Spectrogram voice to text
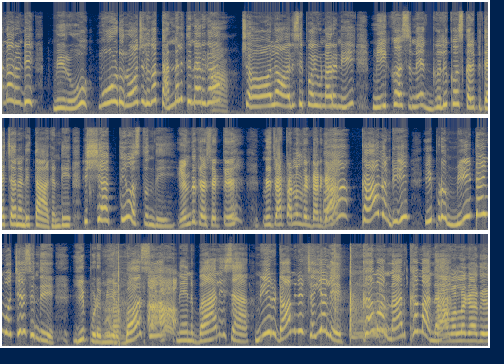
అన్నారండి? మీరు మూడు రోజులుగా తన్నలు తిన్నారుగా. చాలా అలసిపోయి ఉన్నారని మీకోసమే గ్లూకోజ్ కలిపి తెచ్చానండి. తాగండి. శక్తి వస్తుంది. ఎందుకే శక్తి? నీ చేత అన్నం తింటానికా కాదండి. ఇప్పుడు మీ టైం వచ్చేసింది. ఇప్పుడు మీరు బాస్ నేను బానిస. మీరు డామినేట్ చెయ్యాలి. కమాన్ మ్యాన్ కమాన్ నా వల్ల కాదే.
